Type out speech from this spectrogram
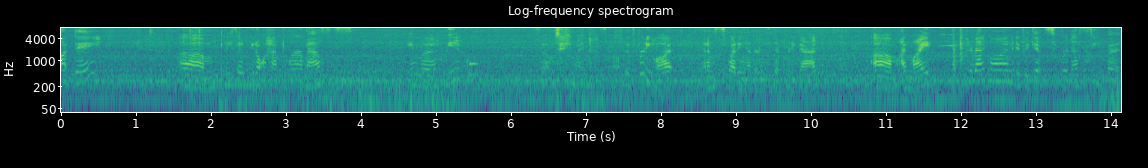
hot day. Um, they said we don't have to wear masks in the vehicle, so I'm taking my mask off. It's pretty hot, and I'm sweating underneath it pretty bad. Um, I might put it back on if it gets super dusty, but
